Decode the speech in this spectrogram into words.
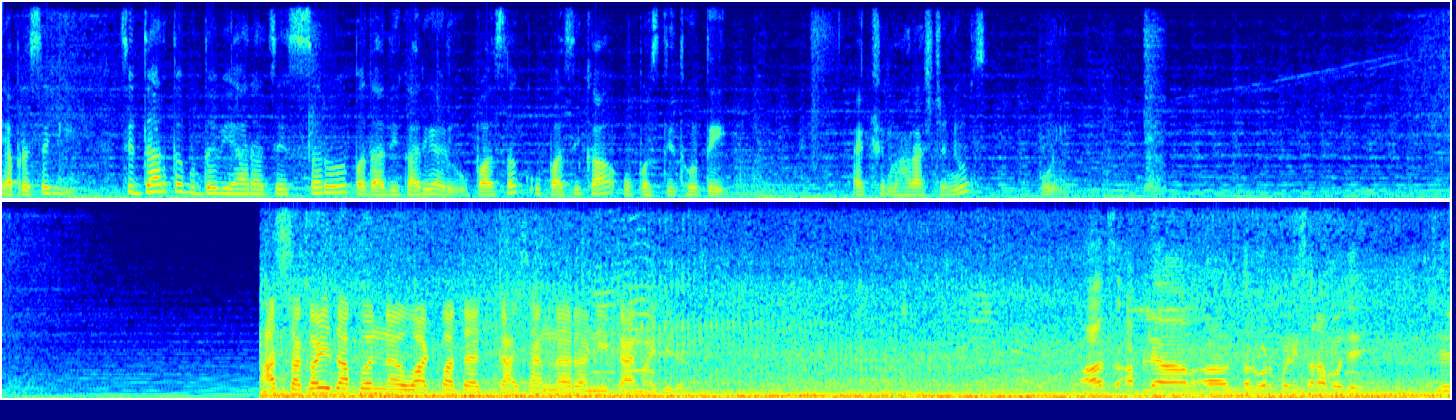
याप्रसंगी सिद्धार्थ बुद्धविहाराचे सर्व पदाधिकारी आणि उपासक उपासिका उपस्थित होते. ॲक्शन महाराष्ट्र न्यूज पुणे आज सकाळीच आपण वाट पाहत आहेत काय सांगणार आणि काय माहिती द्या. आज आपल्या तलवड परिसरामध्ये जे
